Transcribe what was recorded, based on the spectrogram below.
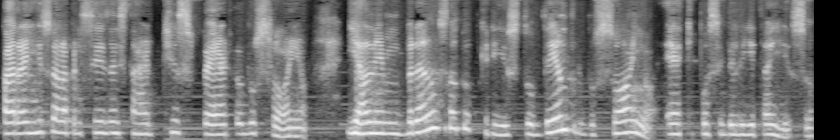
para isso ela precisa estar desperta do sonho. E a lembrança do Cristo dentro do sonho é que possibilita isso.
